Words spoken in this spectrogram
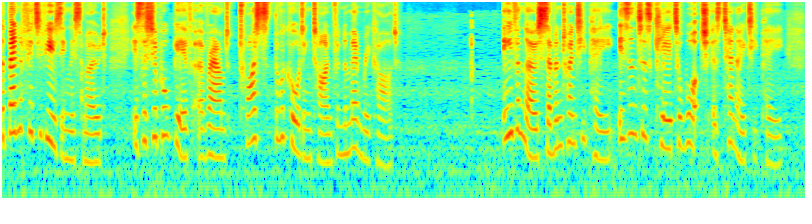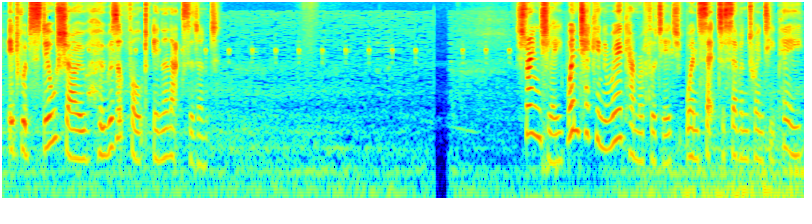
The benefit of using this mode is that it will give around twice the recording time from the memory card even though 720p isn't as clear to watch as 1080p, it would still show who was at fault in an accident. Strangely, when checking the rear camera footage when set to 720p,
